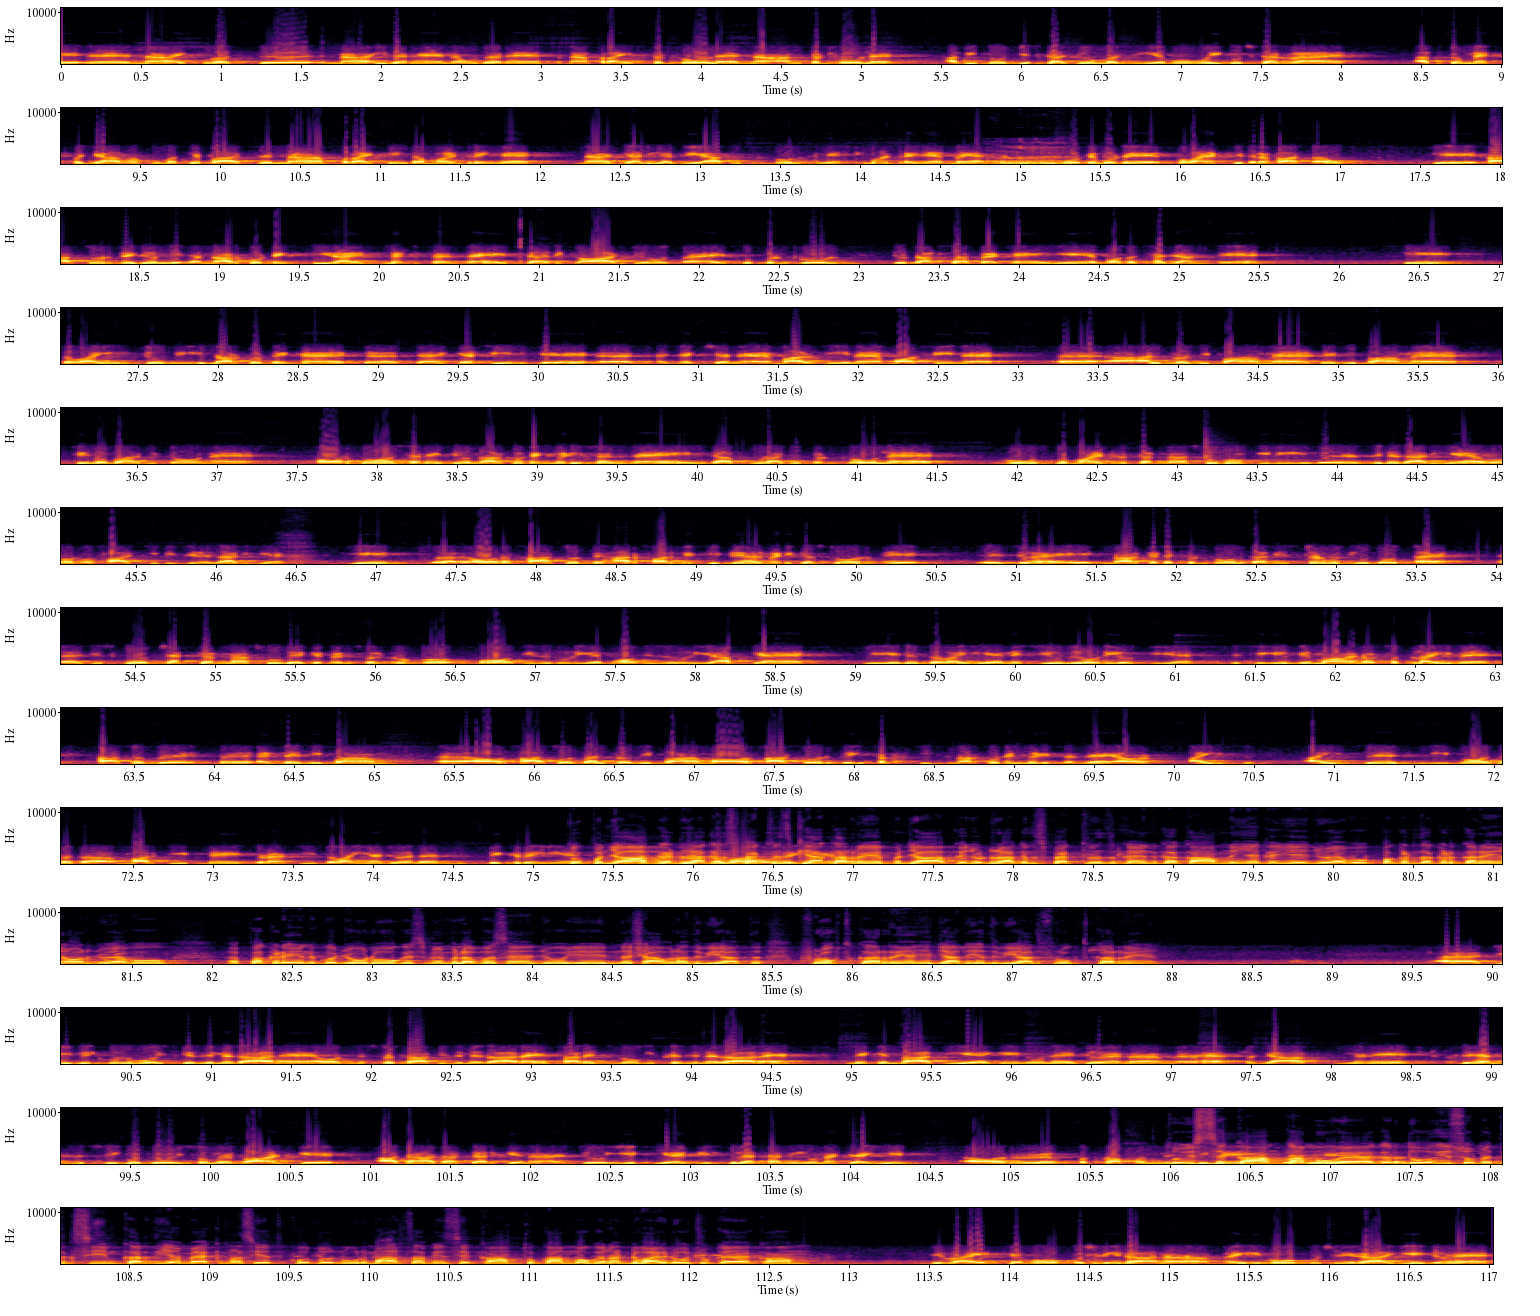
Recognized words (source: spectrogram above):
ना इस वक्त ना इधर है ना उधर है ना प्राइस कंट्रोल है ना अनकंट्रोल है। अभी तो जिसका जो मर्ज़ी है वो वही कुछ कर रहा है। अब तो मैक- पंजाब हुकूमत के पास ना प्राइसिंग का मॉनिटरिंग है ना जाली अद्वियात को कंट्रोल करने की मॉनिटरिंग है। मैं असल मोटे मोटे पॉइंट की तरफ़ आता हूँ। कि खासतौर पे जो नार्कोटिक स्टीराइड मेडिसिन है, इसका रिकॉर्ड जो होता है, इसको कंट्रोल जो डॉक्टर साहब बैठे हैं, ये बहुत अच्छा जानते हैं कि दवाई जो भी नार्कोटिक है चाहे कैफीन के इंजेक्शन है मार्जिन है मॉर्फिन है अल्प्राजिपाम है डेजीपाम है फिनोबार्बिटोन है, और बहुत सारे जो नार्कोटिक मेडिसन हैं, इनका पूरा जो कंट्रोल है, वो उसको मॉनिटर करना सूबों की भी ज़िम्मेदारी है और वफाक की भी ज़िम्मेदारी है। ये, और खास तौर पे हर फार्मेसी पे, हर मेडिकल स्टोर पे जो है, एक नार्कोटिक कंट्रोल का रजिस्टर मौजूद होता है जिसको चेक करना सूबे के ड्रग इंस्पेक्टरों को बहुत ही ज़रूरी है, बहुत ही ज़रूरी है। अब क्या है कि ये जो दवाई है मिस यूज़ हो रही होती है। इसकी की डिमांड और सप्लाई में, खासतौर पर डेजी पाम और खासतौर पर अल्प्रोजी पाम और खासतौर पर इस तरह की नार्कोटिक मेडिसिन है, और आइस आइस भी बहुत ज़्यादा मार्केट में इस तरह की दवाइयाँ जो है ना बिक रही हैं। तो पंजाब के ड्रग इंस्पेक्टर्स क्या कर रहे हैं? पंजाब के जो ड्रग इंस्पेक्टर्स का इनका काम नहीं है कि ये जो है वो पकड़ दकड़ करें और जो है वो पकड़े इनको जो लोग इसमें मुलवस हैं जो ये नशा और अद्वियात फरोख्त कर रहे हैं ये जाली अद्वियात फरोख्त कर रहे हैं। जी बिल्कुल वो इसके जिम्मेदार हैं और मिनिस्टर साहब भी जिम्मेदार हैं सारे लोग इसके जिम्मेदार हैं। लेकिन बात यह है कि इन्होंने जो है ना पंजाब ने हेल्थ मिनिस्ट्री को दो हिस्सों में बांट के आधा आधा करके ना जो ये किया है बिल्कुल ऐसा नहीं होना चाहिए। और प्रॉपर तो इससे काम कम हुआ है। अगर दो हिस्सों में तकसीम कर दिया महकमा सेहत को तो नूर महार साहब इससे काम तो कम होगा ना? डिवाइड हो चुका है काम। डिवाइड से हो कुछ नहीं रहा ना भाई हो कुछ नहीं रहा। ये जो है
